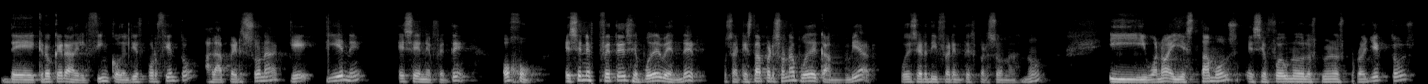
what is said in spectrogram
de creo que era del 5 del 10%, a la persona que tiene ese NFT. Ojo, ese NFT se puede vender, o sea que esta persona puede cambiar, puede ser diferentes personas, ¿no? Y bueno, ahí estamos, ese fue uno de los primeros proyectos,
